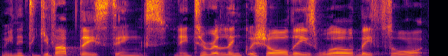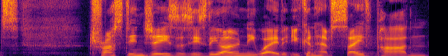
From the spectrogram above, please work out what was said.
We need to give up these things. You need to relinquish all these worldly thoughts. Trust in Jesus. He's the only way that you can have safe pardon,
